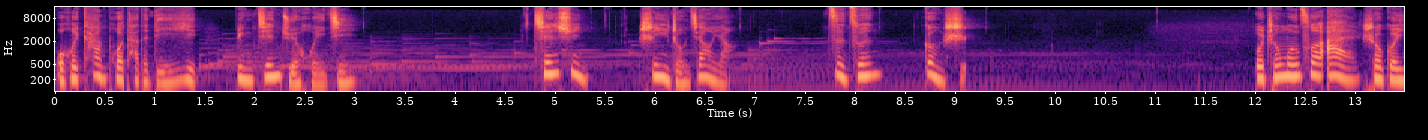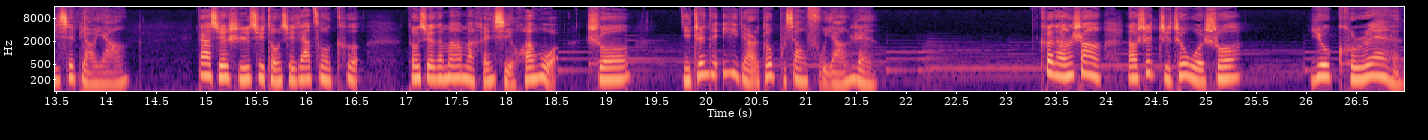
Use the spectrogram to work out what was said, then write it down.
我会看破他的敌意，并坚决回击。谦逊是一种教养，自尊更是。我承蒙错爱，受过一些表扬。大学时去同学家做客，同学的妈妈很喜欢我，说：“你真的一点都不像阜阳人。”课堂上，老师指着我说：“You Korean。”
